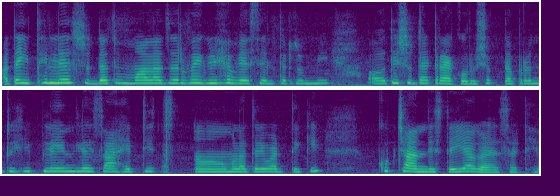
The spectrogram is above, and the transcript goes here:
आता इथे लेससुद्धा तुम्हाला जर वेगळी हवी असेल तर तुम्ही तीसुद्धा ट्राय करू शकता. परंतु ही प्लेन लेस आहे तीच मला तरी वाटते की खूप छान दिसते या गळ्यासाठी.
